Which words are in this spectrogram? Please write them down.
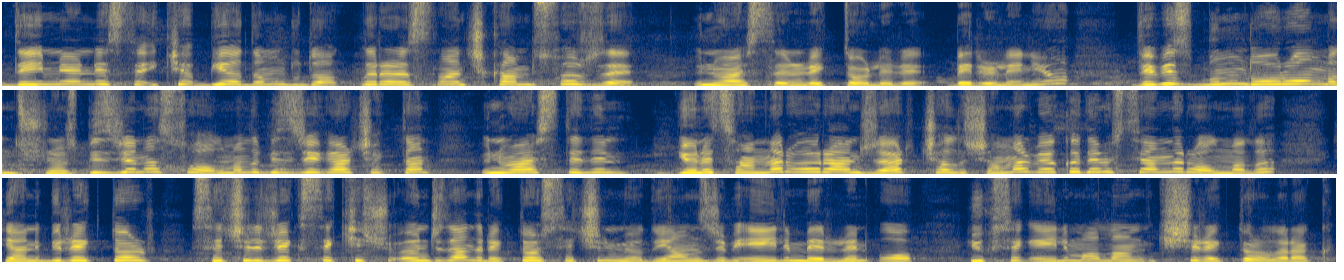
deyim yerindeyse iki, bir adamın dudakları arasından çıkan bir sözle üniversitelerin rektörleri belirleniyor. Ve biz bunun doğru olmadığını düşünüyoruz. Bizce nasıl olmalı? Bizce gerçekten üniversitenin yönetenler, öğrenciler, çalışanlar ve akademisyenler olmalı. Yani bir rektör seçilecekse ki şu önceden de rektör seçilmiyordu. Yalnızca bir eğilim belirlenip o yüksek eğilim alan kişi rektör olarak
